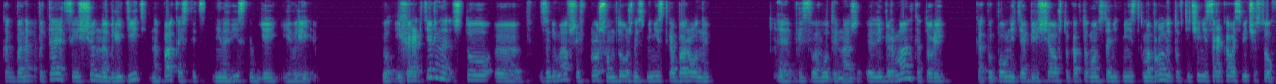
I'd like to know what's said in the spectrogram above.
как бы она пытается еще навредить, напакостить ненавистным ей евреям. Вот. И характерно, что э, занимавший в прошлом должность министра обороны э, пресловутый наш Либерман, который, как вы помните, обещал, что как только он станет министром обороны, то в течение 48 часов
